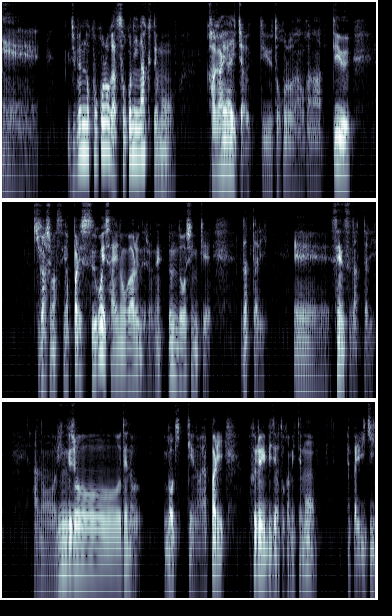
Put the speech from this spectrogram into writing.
えー、自分の心がそこになくても輝いちゃうっていうところなのかなっていう気がします。やっぱりすごい才能があるんでしょうね。運動神経だったり、えー、センスだったり、あの、リング上での動きっていうのはやっぱり古いビデオとか見ても、やっぱり生き生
